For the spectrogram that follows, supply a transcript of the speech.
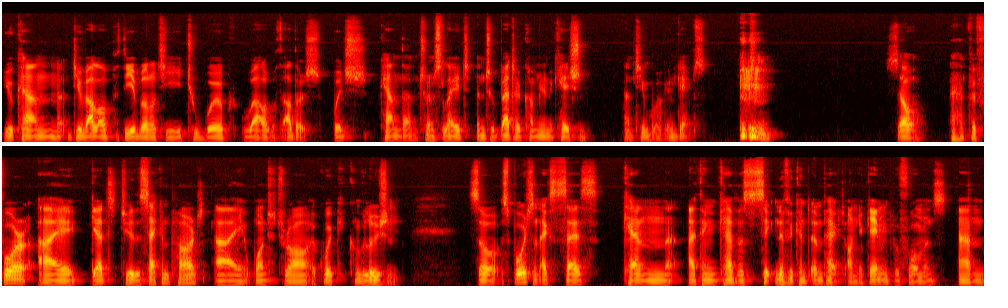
you can develop the ability to work well with others, which can then translate into better communication and teamwork in games. so, uh, before I get to the second part, I want to draw a quick conclusion. So, sports and exercise can, I think, have a significant impact on your gaming performance and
